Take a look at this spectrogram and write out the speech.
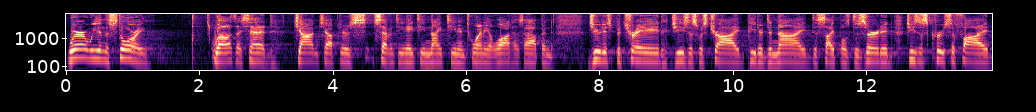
Where are we in the story? Well, as I said, John chapters 17, 18, 19, and 20, a lot has happened. Judas betrayed, Jesus was tried, Peter denied, disciples deserted, Jesus crucified,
